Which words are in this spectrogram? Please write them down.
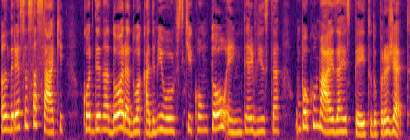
Andressa Sasaki, coordenadora do Academy UFSC, contou em entrevista um pouco mais a respeito do projeto.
